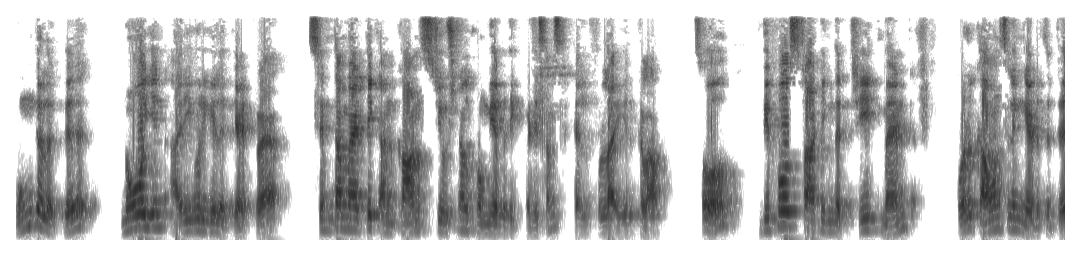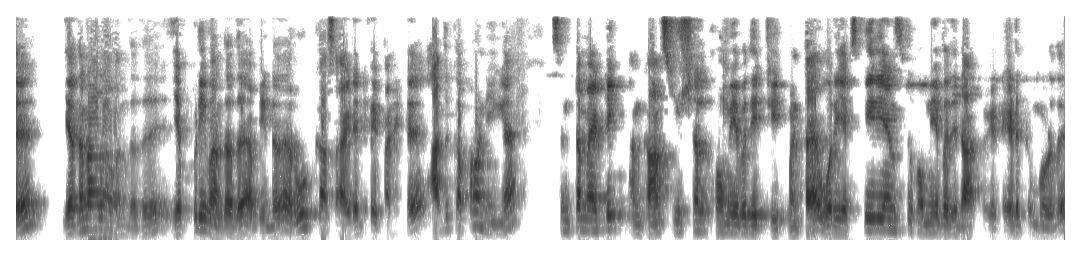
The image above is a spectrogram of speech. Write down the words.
உங்களுக்கு நோயின் அறிகுறிகளுக்கு ஏற்ற symptomatic and constitutional homeopathic medicines ஹெல்ப்ஃபுல்லா இருக்கலாம். So before starting the treatment ஒரு கவுன்சிலிங் எடுத்துட்டு எதனால வந்தது எப்படி வந்தது அப்படின்றத ரூட் காஸ் ஐடென்டிஃபை பண்ணிட்டு அதுக்கப்புறம் நீங்க சிம்டமேட்டிக் அண்ட் கான்ஸ்டியூஷனல் ஹோமியோபதி ட்ரீட்மெண்ட்டை ஒரு எக்ஸ்பீரியன்ஸ்டு ஹோமியோபதி டாக்டர் கிட்ட எடுக்கும்பொழுது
